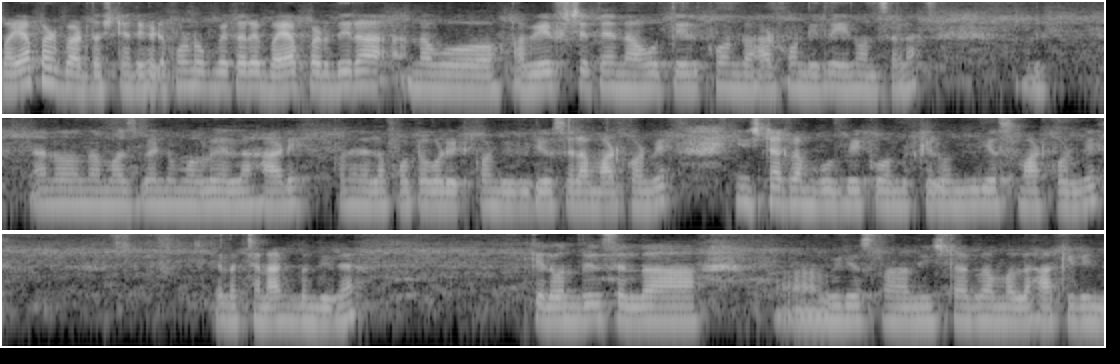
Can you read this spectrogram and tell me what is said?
ಭಯ ಪಡಬಾರ್ದು ಅಷ್ಟೇ, ಅದು ಹಿಡ್ಕೊಂಡು ಹೋಗ್ಬೇಕಾದ್ರೆ ಭಯ ಪಡ್ದಿರ ನಾವು ಆ ವೇವ್ಸ್ ಜೊತೆ ನಾವು ತೇಲ್ಕೊಂಡು ಆಡ್ಕೊಂಡಿದ್ರೆ ಏನೂ ಅನಿಸಲ್ಲ. ನಾನು ನಮ್ಮ ಹಸ್ಬೆಂಡು ಮಗಳು ಎಲ್ಲ ಹಾಡಿ ಕೊನೆಯಲ್ಲೆಲ್ಲ ಫೋಟೋಗಳು ಇಟ್ಕೊಂಡ್ವಿ ವೀಡಿಯೋಸ್ ಎಲ್ಲ ಮಾಡ್ಕೊಂಡ್ವಿ. ಇನ್ಸ್ಟಾಗ್ರಾಮ್ಗೆ ಹೋಗಬೇಕು ಅಂದ್ಬಿಟ್ಟು ಕೆಲವೊಂದು ವೀಡಿಯೋಸ್ ಮಾಡ್ಕೊಂಡ್ವಿ. ಎಲ್ಲ ಚೆನ್ನಾಗಿ ಬಂದಿದೆ. ಕೆಲವೊಂದು ರೀಲ್ಸ್ ಎಲ್ಲ ವೀಡಿಯೋಸ್ನ ನಾನು ಇನ್ಸ್ಟಾಗ್ರಾಮಲ್ಲಿ ಹಾಕಿದ್ದೀನಿ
